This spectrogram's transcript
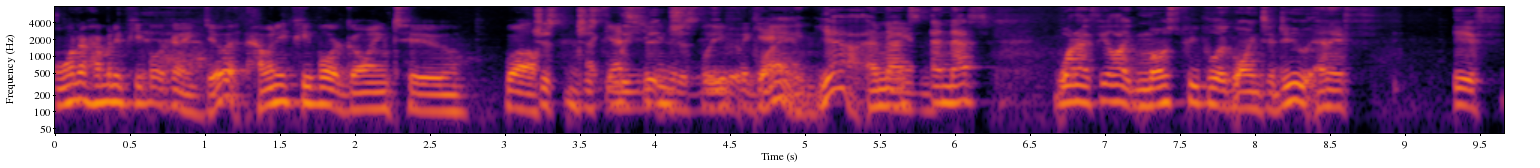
I wonder how many people are going to do it. How many people are going to, well, just just leave it just leave, it playing. game. Yeah, and that's mean, and that's what I feel like most people are going to do. And if if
